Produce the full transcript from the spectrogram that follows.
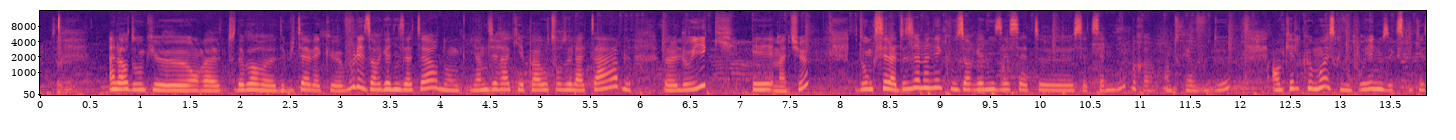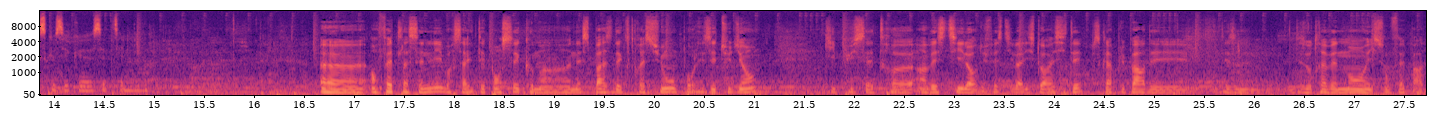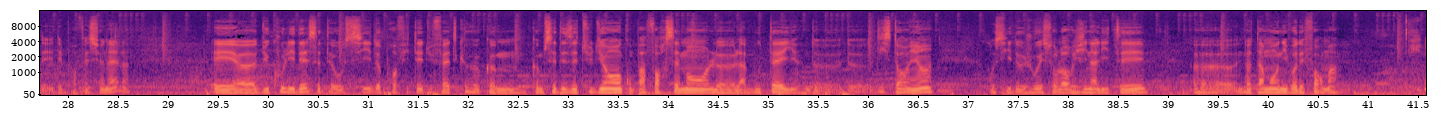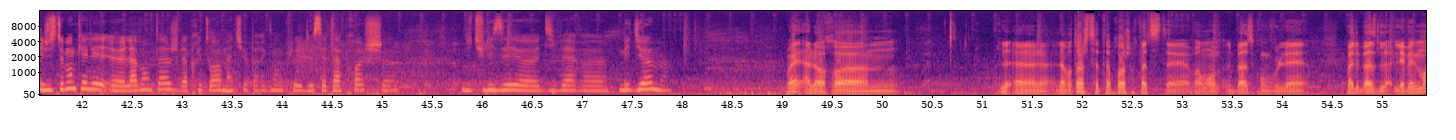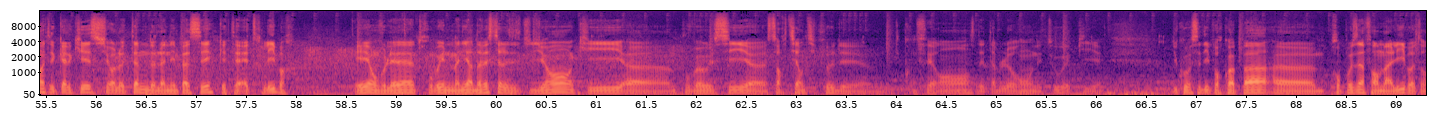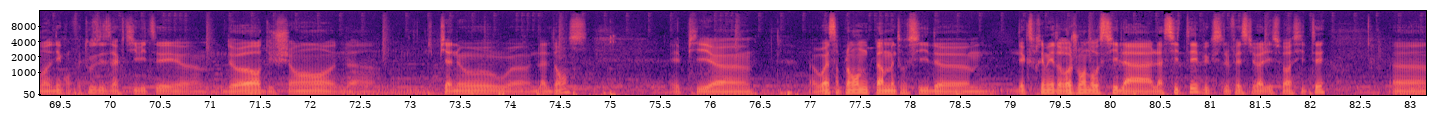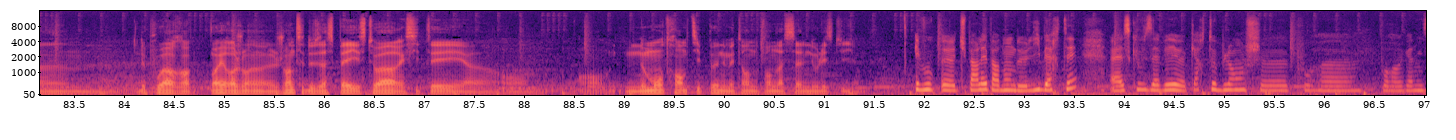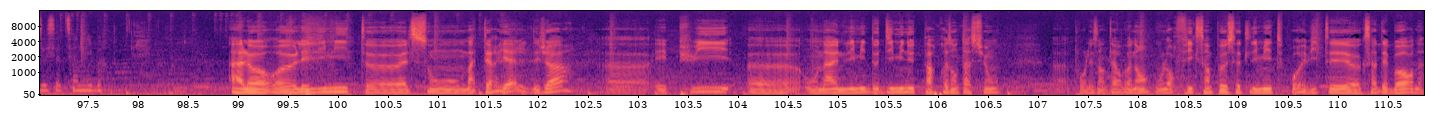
Alors donc euh, on va tout d'abord euh, débuter avec euh, vous les organisateurs, donc Yandira qui n'est pas autour de la table, Loïc et Mathieu. Donc c'est la deuxième année que vous organisez cette, scène libre, en tout cas vous deux. En quelques mots, est-ce que vous pourriez nous expliquer ce que c'est que cette scène libre? En fait, la scène libre, ça a été pensé comme un, espace d'expression pour les étudiants qui puissent être investis lors du festival Histoire et Cité, parce que la plupart des, autres événements, ils sont faits par des professionnels. Et euh, du coup, l'idée, c'était aussi de profiter du fait que, comme comme c'est des étudiants qui n'ont pas forcément le- la bouteille de- de- d'historien, aussi de jouer sur l'originalité, euh, notamment au niveau des formats. Et justement, quel est euh, l'avantage, d'après toi Mathieu par exemple, de cette approche euh, d'utiliser euh, divers euh, médiums? Ouais, alors l'avantage de cette approche, en fait, c'était vraiment de base qu'on voulait. ouais, de base, l'événement était calqué sur le thème de l'année passée, qui était être libre. Et on voulait trouver une manière d'investir les étudiants qui euh, pouvaient aussi euh, sortir un petit peu des, conférences, des tables rondes et tout. Et puis, du coup, on s'est dit pourquoi pas euh, proposer un format libre, étant donné qu'on fait tous des activités dehors, du chant, du piano ou de la danse. Et puis, ouais, simplement de permettre aussi de- d'exprimer, de, rejoindre aussi la, cité, vu que c'est le festival Histoire Cité. De pouvoir ouais, rejoindre, joindre ces deux aspects, histoire et cité, en, en nous montrant un petit peu, nous mettant devant de la scène, nous les étudiants. Et vous, euh, tu parlais pardon, de liberté. Euh, Est-ce que vous avez euh, carte blanche euh, pour, euh, pour organiser cette scène libre? Alors euh, les limites, euh, elles sont matérielles déjà. Euh, et puis euh, on a une limite de 10 minutes par présentation euh, pour les intervenants. On leur fixe un peu cette limite pour éviter euh, que ça déborde.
